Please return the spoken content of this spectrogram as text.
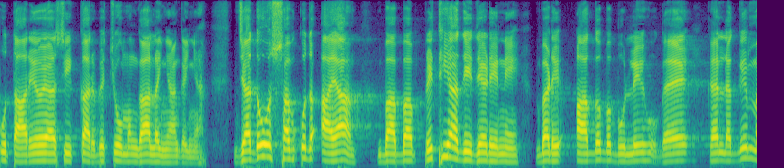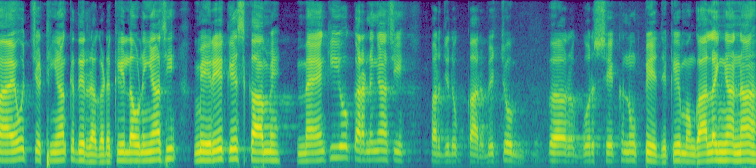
ਉਤਾਰਿਆ ਹੋਇਆ ਸੀ, ਘਰ ਵਿੱਚੋਂ ਮੰਗਾ ਲਈਆਂ ਗਈਆਂ। ਜਦੋਂ ਸਭ ਕੁਝ ਆਇਆ, ਬਾਬਾ ਪ੍ਰਿਥੀਆ ਜੀ ਜਿਹੜੇ ਨੇ ਬੜੇ ਅੱਗ ਬਬੂਲੇ ਹੋ ਗਏ। ਕਹਿਣ ਲੱਗੇ, ਮੈਂ ਉਹ ਚਿੱਠੀਆਂ ਕਿਤੇ ਰਗੜ ਕੇ ਲਾਉਣੀਆਂ ਸੀ? ਮੇਰੇ ਕਿਸ ਕੰਮ ਹੈ ਮੈਂ ਕੀ ਉਹ ਕਰਨੀਆਂ ਸੀ? ਪਰ ਜਦੋਂ ਘਰ ਵਿੱਚੋਂ ਗੁਰਸਿੱਖ ਨੂੰ ਭੇਜ ਕੇ ਮੰਗਾ ਲਈਆਂ ਨਾ,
